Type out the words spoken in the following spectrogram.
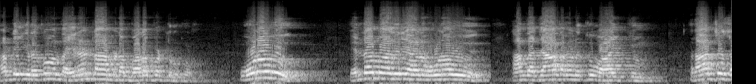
அப்படிங்கிறதும் அந்த இரண்டாம் இடம் பலப்பட்டிருக்கும் உணவு எந்த மாதிரியான உணவு அந்த ஜாதகனுக்கு வாய்க்கும்? ராட்சச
